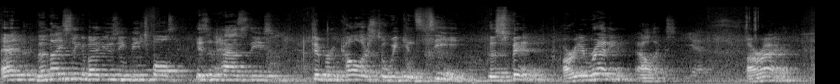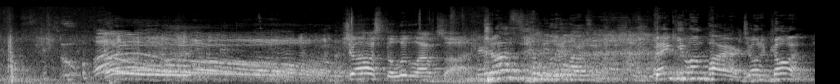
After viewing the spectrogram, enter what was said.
And the nice thing about using beach balls is it has these different colors so we can see the spin. Are you ready, Alex? Yes. All right. Oh! Just a little outside. Just a little outside. Thank you, umpire, Jonah Cohen.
